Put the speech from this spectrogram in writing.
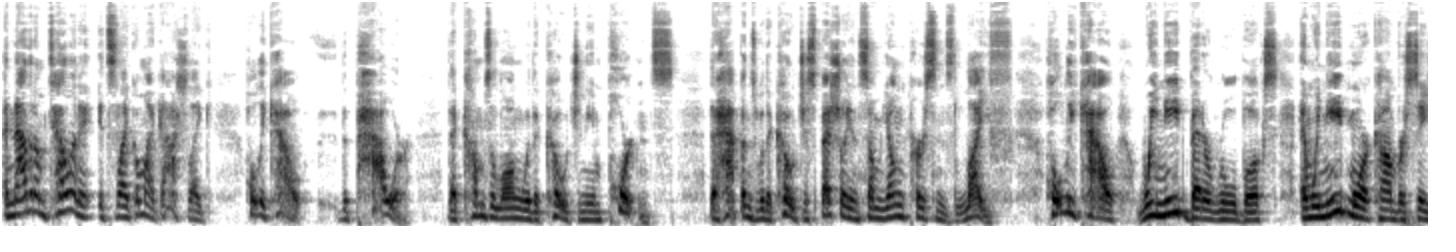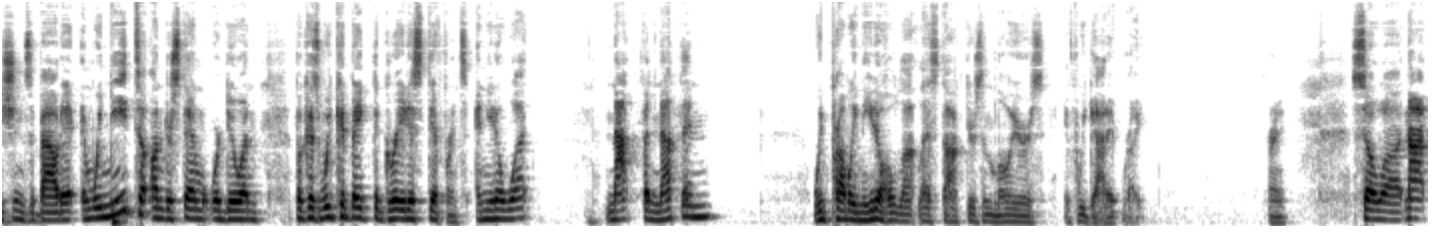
And now that I'm telling it, it's like, oh my gosh, like holy cow, the power that comes along with a coach and the importance that happens with a coach, especially in some young person's life. Holy cow, we need better rule books and we need more conversations about it and we need to understand what we're doing because we could make the greatest difference. And you know what? Not for nothing, we'd probably need a whole lot less doctors and lawyers if we got it right. Right? So, uh, not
